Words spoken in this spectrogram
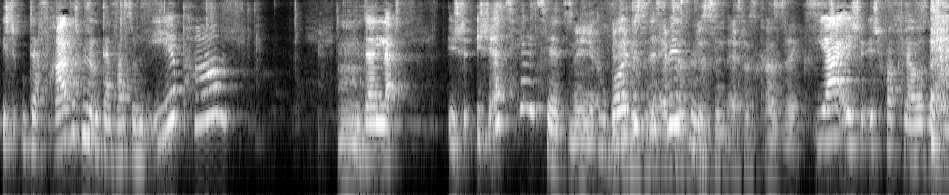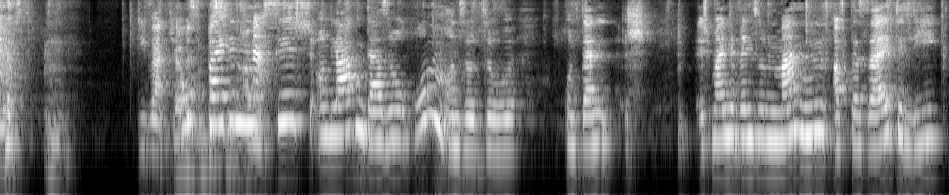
ich, da frage ich mich, und da war so ein Ehepaar und da, ich, ich erzähl's jetzt. Nee, du wolltest es F wissen. wir sind FSK 6. Ja, ich, ich verklause das. Die waren auch beide nackig und lagen da so rum und so, so. Und dann, ich meine, wenn so ein Mann auf der Seite liegt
